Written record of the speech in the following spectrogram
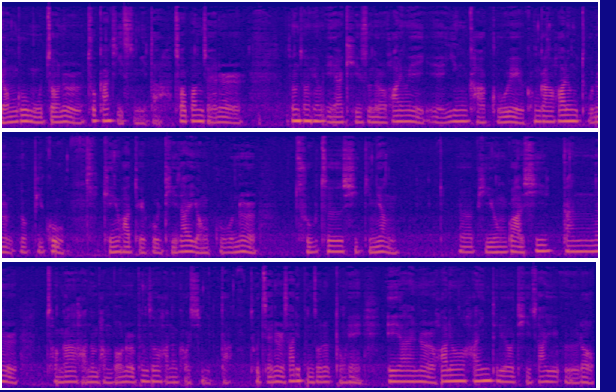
연구 무전을 두 가지 있습니다. 첫 번째는 선성형 AR 기술을 활용해 인가구의 공간 활용도를 높이고 개인화되고 디자인 연구를 축소시키면 어, 비용과 시간을 정강하는 방법을 분석하는 것입니다. 둘째는 사리 분석을 통해 AI를 활용한 인테리어 디자인으로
